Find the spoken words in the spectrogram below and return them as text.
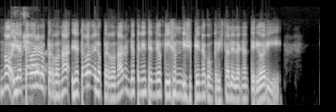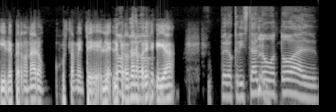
No, y a. Tábara lo perdona, y a Tábara lo perdonaron. Yo tenía entendido que hizo una disciplina con Cristal el año anterior y, y le perdonaron, justamente. Le, le No, perdonaron, pero- parece que ya. Pero Cristal no votó al,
